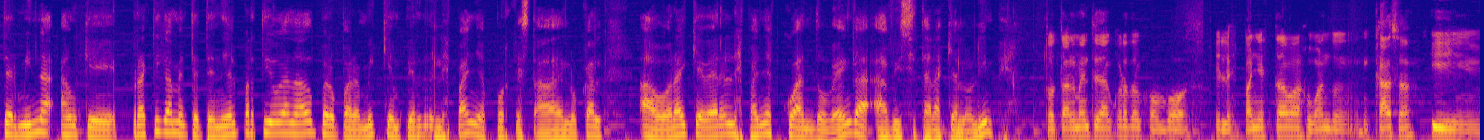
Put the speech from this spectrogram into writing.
termina, aunque prácticamente tenía el partido ganado, pero para mí quien pierde es el España porque estaba de local. Ahora hay que ver el España cuando venga a visitar aquí al Olimpia. Totalmente de acuerdo con vos. El España estaba jugando en casa y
